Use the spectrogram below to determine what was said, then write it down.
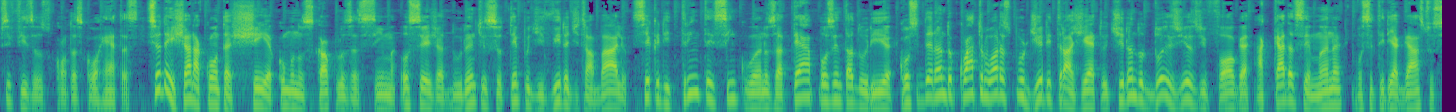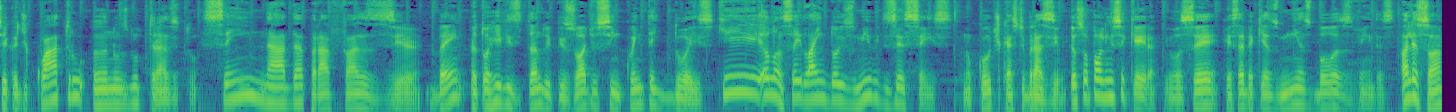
se fiz as contas corretas. Se eu deixar a conta cheia como nos cálculos acima, ou seja, durante o seu tempo de vida de trabalho, cerca de 35 anos até a aposentadoria, considerando 4 horas por dia de trajeto e tirando dois dias de folga a cada semana, você teria gasto cerca de 4 anos no trânsito, sem nada para fazer. Bem, eu tô revisitando o episódio 52, que eu lancei lá em 2016, no Coachcast Brasil. Eu sou Paulinho Siqueira e você recebe aqui as minhas boas-vindas. Olha só,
